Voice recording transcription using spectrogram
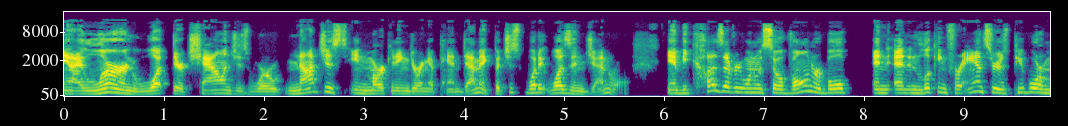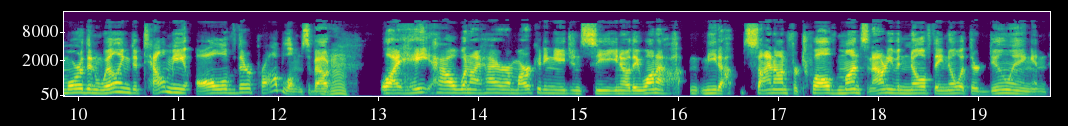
and i learned what their challenges were not just in marketing during a pandemic but just what it was in general and because everyone was so vulnerable and and looking for answers people were more than willing to tell me all of their problems about mm-hmm well, I hate how when I hire a marketing agency, you know, they want to, me to sign on for 12 months and I don't even know if they know what they're doing. And,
